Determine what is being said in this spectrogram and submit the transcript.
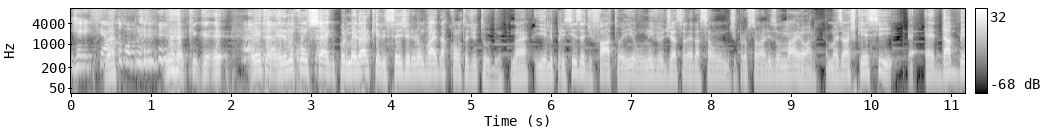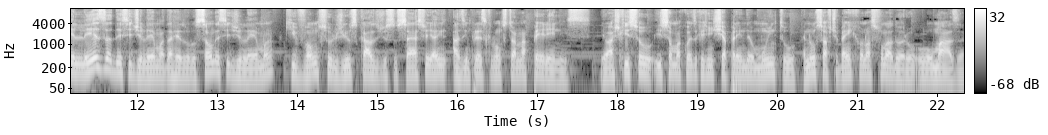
E aí se né? autocomplementa. então, ele não consegue, por melhor que ele seja, ele não vai dar conta de tudo, né? E ele precisa, de fato, aí, um nível de aceleração de profissionalismo maior. Mas eu acho que esse é, é da beleza desse dilema, da resolução desse dilema, que vão surgir os casos de sucesso e as empresas que vão se tornar perenes. Eu acho que isso, isso é uma coisa que a gente aprendeu muito no SoftBank com o nosso fundador, o, o Maza.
